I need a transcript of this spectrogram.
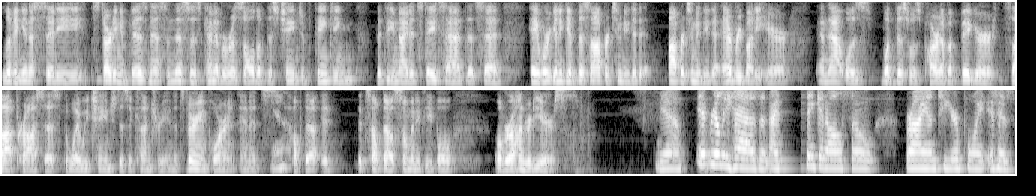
living in a city, starting a business. And this was kind of a result of this change of thinking that the United States had that said, hey, we're going to give this opportunity to opportunity to everybody here. And that was what this was part of a bigger thought process, the way we changed as a country. And it's very important and it's yeah. helped out it it's helped out so many people over a hundred years. Yeah, it really has. And I think it also Brian, to your point, it has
